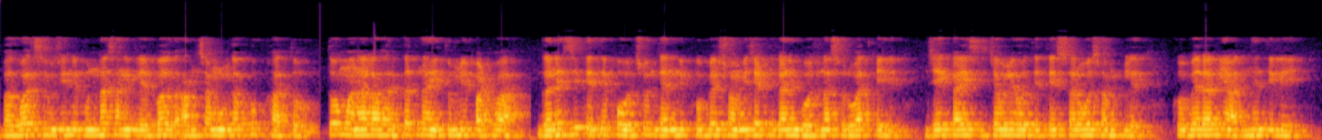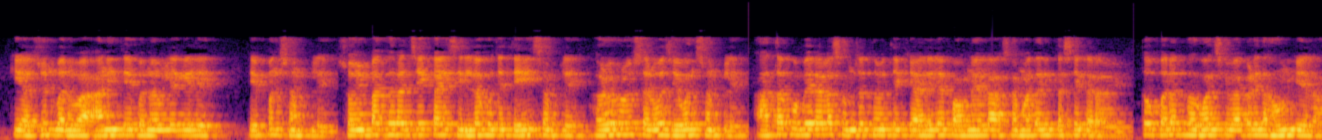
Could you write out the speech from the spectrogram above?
भगवान शिवजीने पुन्हा सांगितले बघ आमचा मुलगा खूप खातो. तो म्हणाला हरकत नाही तुम्ही पाठवा. गणेशजी तेथे पोहोचून त्यांनी कुबेर स्वामीच्या ठिकाणी भोजनास सुरुवात केली. जे काही शिजवले होते ते सर्व संपले. कुबेराने आज्ञा दिली की अजून बनवा. आणि ते बनवले गेले. ते पण संपले. स्वयंपाकघरात जे काही शिल्लक होते तेही संपले. हळूहळू सर्व जेवण संपले. आता कुबेराला समजत नव्हते की आलेल्या पाहुण्याला समाधानी कसे करावे. तो परत भगवान शिवाकडे धावून गेला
